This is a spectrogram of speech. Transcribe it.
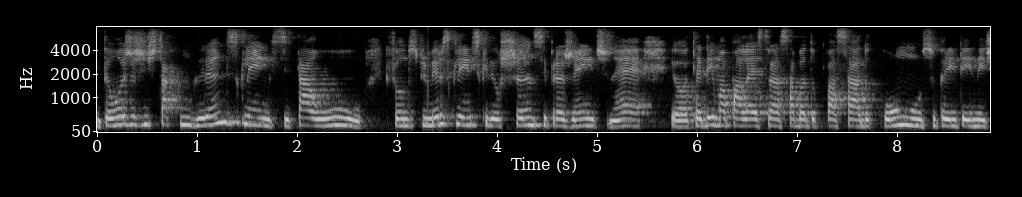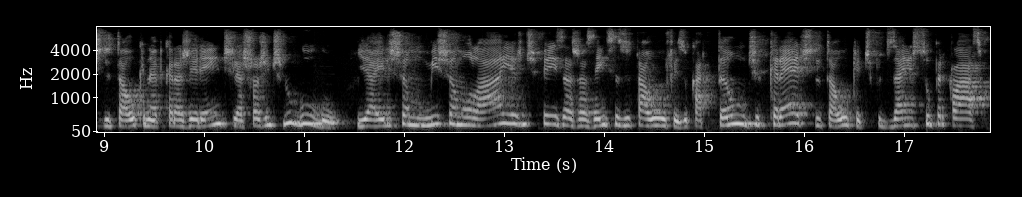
Então hoje a gente está com grandes clientes, Itaú, que foi um dos primeiros clientes que deu chance para gente, né? Eu até dei uma palestra sábado passado com o superintendente do Itaú, que na época era gerente, ele achou a gente no Google. E aí ele me chamou lá e a gente fez as agências do Itaú, fez o cartão de crédito do Itaú, que é tipo design super clássico,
